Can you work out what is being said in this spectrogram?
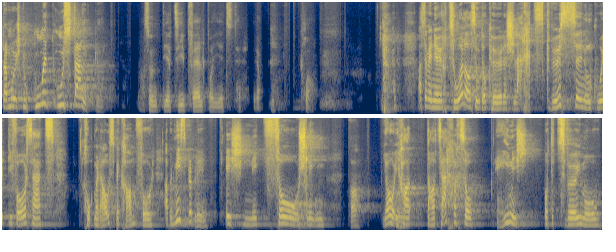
Da musst du gut ausdenken. Also, und die Zeit fehlt dir jetzt. Ja, klar. Also, wenn ich euch zulasse und hier höre, schlechtes Gewissen und gute Vorsätze, kommt mir alles bekannt vor. Aber mein Problem ist nicht so schlimm. Ah. Ja, ich habe tatsächlich so einisch oder zweimal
